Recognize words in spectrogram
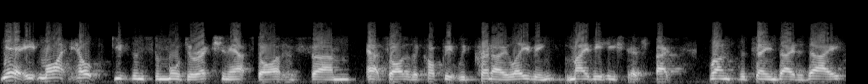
yeah, it might help give them some more direction outside of um, outside of the cockpit with Creno leaving. Maybe he steps back, runs the team day to day,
